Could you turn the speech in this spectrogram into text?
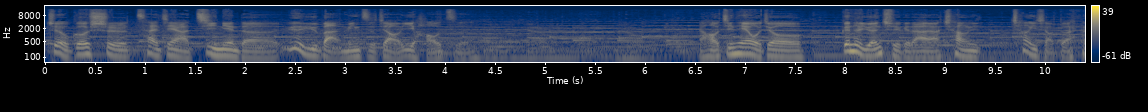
这首歌是蔡健雅纪念的粤语版，名字叫《一毫子》。然后今天我就跟着原曲给大家唱一唱一小段。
